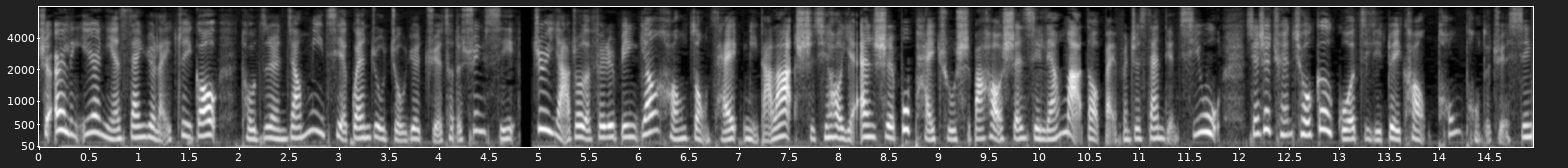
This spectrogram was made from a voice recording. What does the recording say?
是二零一二年三月来最高。投资人将密切关注九月决策的讯息。至于亚洲的菲律宾央行总裁米达拉十七号也暗示，不排除十八号升息两码到百分之三点七五，显示全球各国积极对抗通膨的决心。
